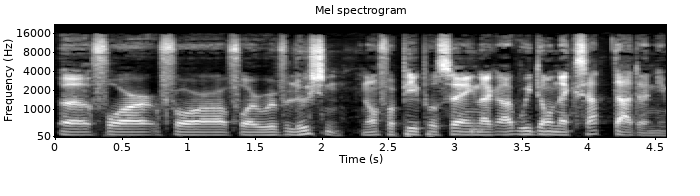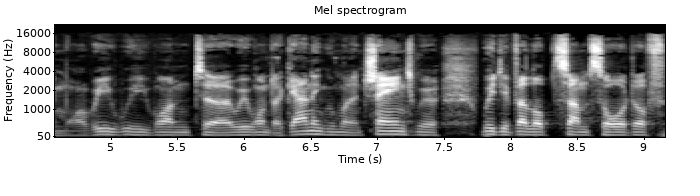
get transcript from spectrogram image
uh, for for for a revolution. You know, for people saying like uh, we don't accept that anymore. We we want uh, we want organic. We want to change. We we developed some sort of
